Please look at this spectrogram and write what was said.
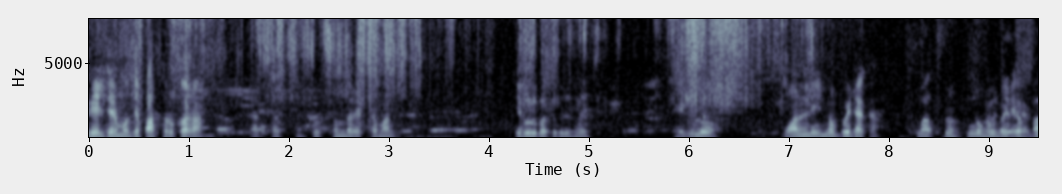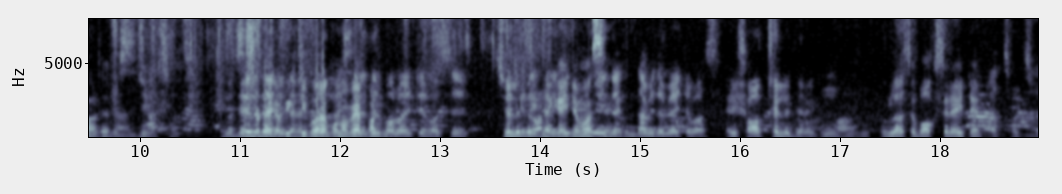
বেল্টের মধ্যে পাথর করা। আচ্ছা আচ্ছা। খুব সুন্দর একটা মাল। এগুলো কত করে ভাই? এগুলো অনলি নব্বই টাকা। মাত্র নব্বই টাকা পার জি। দেড়শো টাকা বিক্রি করা কোনো ব্যাপার বড় আইটেম আছে। ছেলেদের অনেক আইটেম আছে এই দেখেন দামি দামি আইটেম আছে। এই সব ছেলেদের আইটেম হ্যাঁ। ওগুলো আছে বক্সের আইটেম আচ্ছা আচ্ছা।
